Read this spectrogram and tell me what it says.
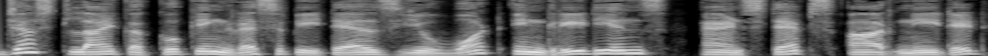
Just like a cooking recipe tells you what ingredients and steps are needed,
